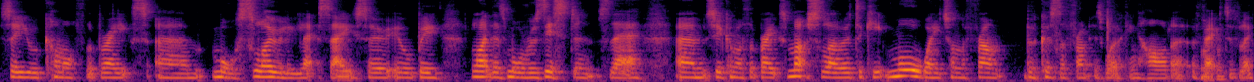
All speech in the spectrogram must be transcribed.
so you would come off the brakes um, more slowly. Let's say, so it will be like there's more resistance there. Um, so you come off the brakes much slower to keep more weight on the front because the front is working harder effectively.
